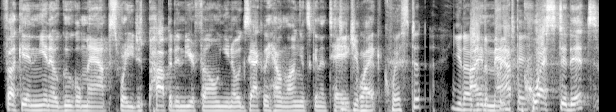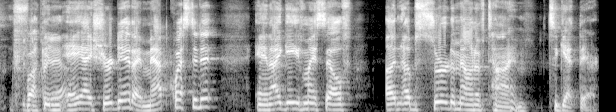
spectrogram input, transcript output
fucking, you know, Google Maps where you just pop it into your phone. You know exactly how long it's going to take. Did you like, map quest it? You know, I map quested it. Fucking? A, I sure did. I map quested it, and I gave myself an absurd amount of time to get there.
